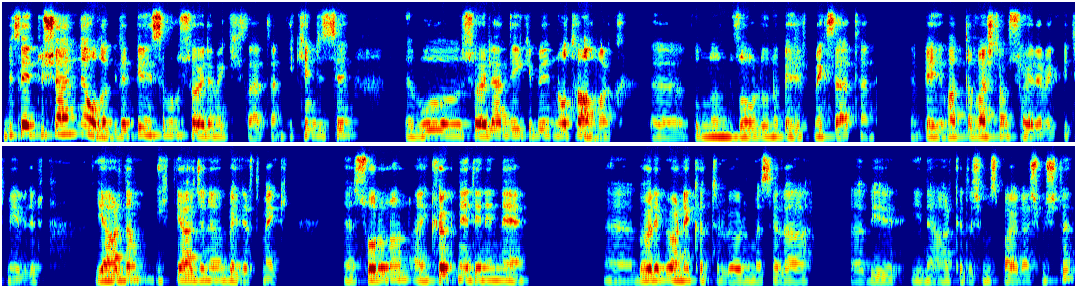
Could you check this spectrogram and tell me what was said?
Bize düşen ne olabilir? Birincisi bunu söylemek zaten. İkincisi e, bu söylendiği gibi not almak. E, bunun zorluğunu belirtmek zaten. Be, hatta baştan söylemek bitmeyebilir. Yardım ihtiyacını belirtmek. E, sorunun kök nedeni ne? E, böyle bir örnek hatırlıyorum. Mesela e, bir yine arkadaşımız paylaşmıştı.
